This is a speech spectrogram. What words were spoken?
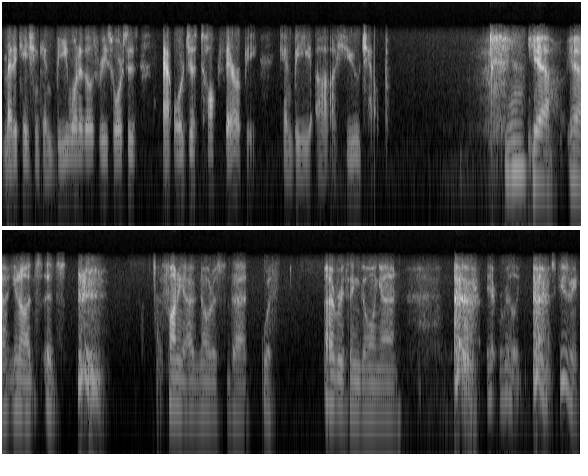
Medication can be one of those resources, or just talk therapy can be uh, a huge help. Yeah. Yeah, yeah. You know, it's it's funny. I've noticed that with everything going on, it really, excuse me,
